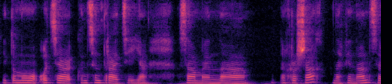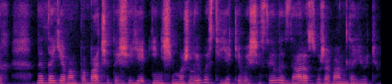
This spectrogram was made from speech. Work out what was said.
І тому оця концентрація саме на грошах, на фінансах не дає вам побачити, що є інші можливості, які вищі сили зараз уже вам дають.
